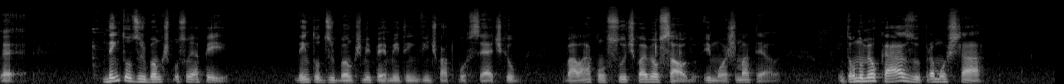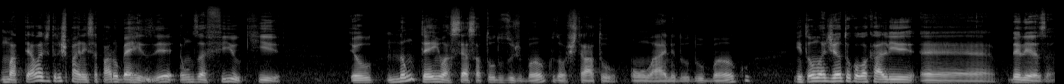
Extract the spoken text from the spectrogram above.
é, nem todos os bancos possuem API. Nem todos os bancos me permitem 24 por 7 que eu vá lá, consulte qual é meu saldo e mostre uma tela. Então, no meu caso, para mostrar uma tela de transparência para o BRZ é um desafio que eu não tenho acesso a todos os bancos, ao extrato online do, do banco. Então não adianta eu colocar ali, é, beleza,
